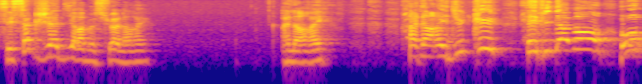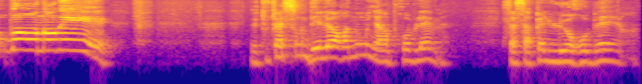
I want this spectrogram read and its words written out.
C'est ça que j'ai à dire à monsieur Alain Ray. Alain Ray. À l'arrêt du cul Évidemment. Au bon on en est. De toute façon, dès leur nom, il y a un problème. Ça s'appelle le Robert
